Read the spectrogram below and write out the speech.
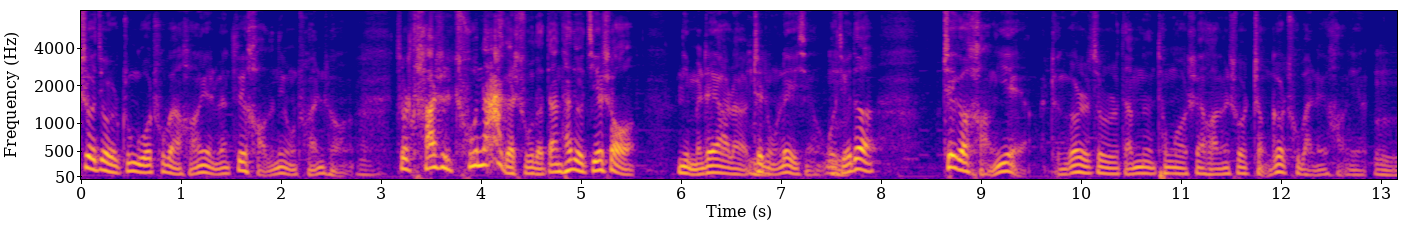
这就是中国出版行业里面最好的那种传承。就是他是出那个书的，但他就接受你们这样的这种类型。我觉得这个行业呀，整个就是咱们通过时代华文说，整个出版这个行业，嗯，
